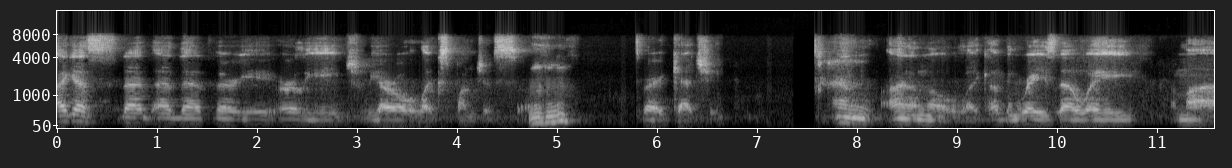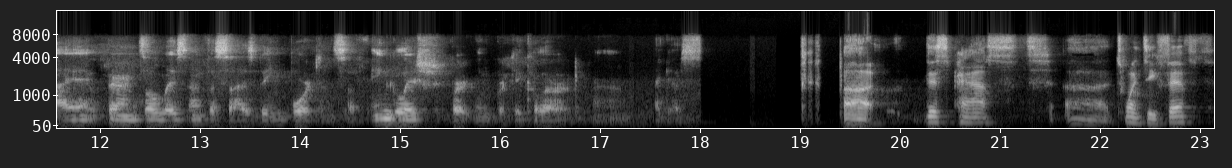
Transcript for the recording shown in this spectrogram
I guess that at that very early age, we are all like sponges. So Mm-hmm. it's very catchy. And I don't know, like I've been raised that way. My parents always emphasized the importance of English, in particular. Uh, I guess. Uh, this past uh, 25th,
